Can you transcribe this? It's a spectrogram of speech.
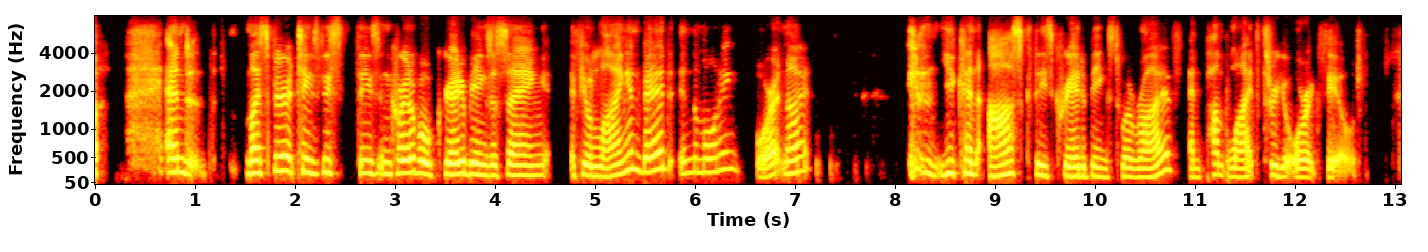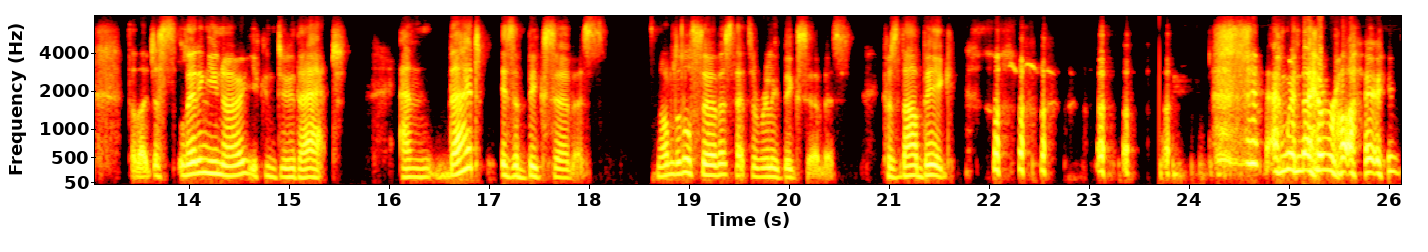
and my spirit teams, these, these incredible creative beings are saying, if you're lying in bed in the morning or at night, you can ask these creator beings to arrive and pump light through your auric field. So they're just letting you know you can do that. And that is a big service. It's not a little service, that's a really big service because they're big. and when they arrive,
